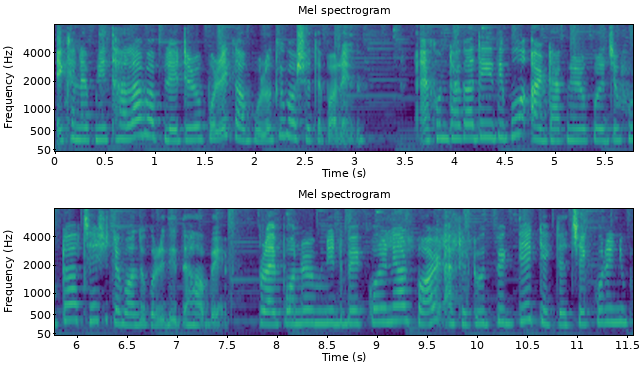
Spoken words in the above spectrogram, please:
এখানে আপনি থালা বা প্লেটের ওপরে কাপগুলোকে বসাতে পারেন। এখন ঢাকা দিয়ে দিব, আর ঢাকনের উপরে যে ফুটো আছে, সেটা বন্ধ করে দিতে হবে। প্রায় পনেরো মিনিট বেক করে নেওয়ার পর একটা টুথপিক দিয়ে কেকটা চেক করে নিব।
